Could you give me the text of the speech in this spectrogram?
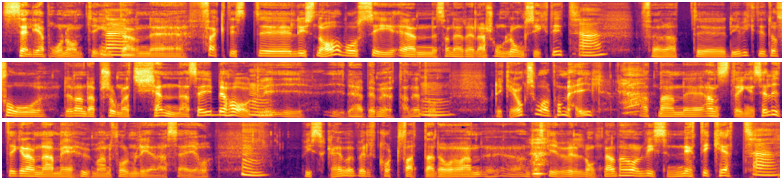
sälja på någonting Nej. utan eh, faktiskt eh, lyssna av och se en sån här relation långsiktigt. Ja. För att eh, det är viktigt att få den andra personen att känna sig behaglig Mm. i, i det här bemötandet. Mm. Och det kan också vara på mejl, att man eh, anstränger sig lite grann med hur man formulerar sig. Och Mm. Vissa kan ju vara väldigt kortfattade och an, andra skriver väldigt långt, men man har en viss netikett. Ja.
